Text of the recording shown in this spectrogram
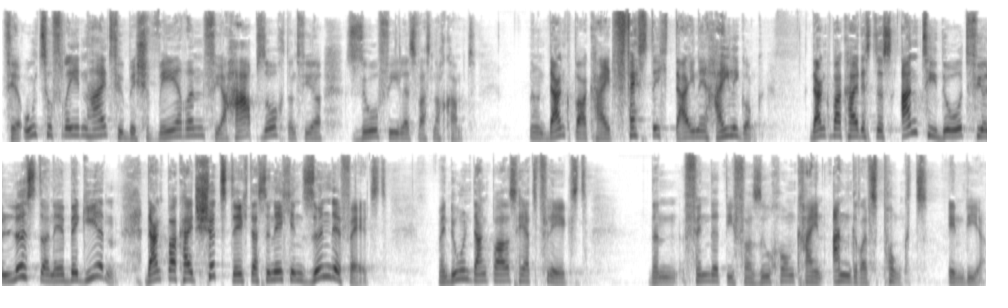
für Unzufriedenheit, für Beschweren, für Habsucht und für so vieles, was noch kommt. Nun, Dankbarkeit festigt deine Heiligung. Dankbarkeit ist das Antidot für lüsterne Begierden. Dankbarkeit schützt dich, dass du nicht in Sünde fällst. Wenn du ein dankbares Herz pflegst, dann findet die Versuchung keinen Angriffspunkt in dir.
